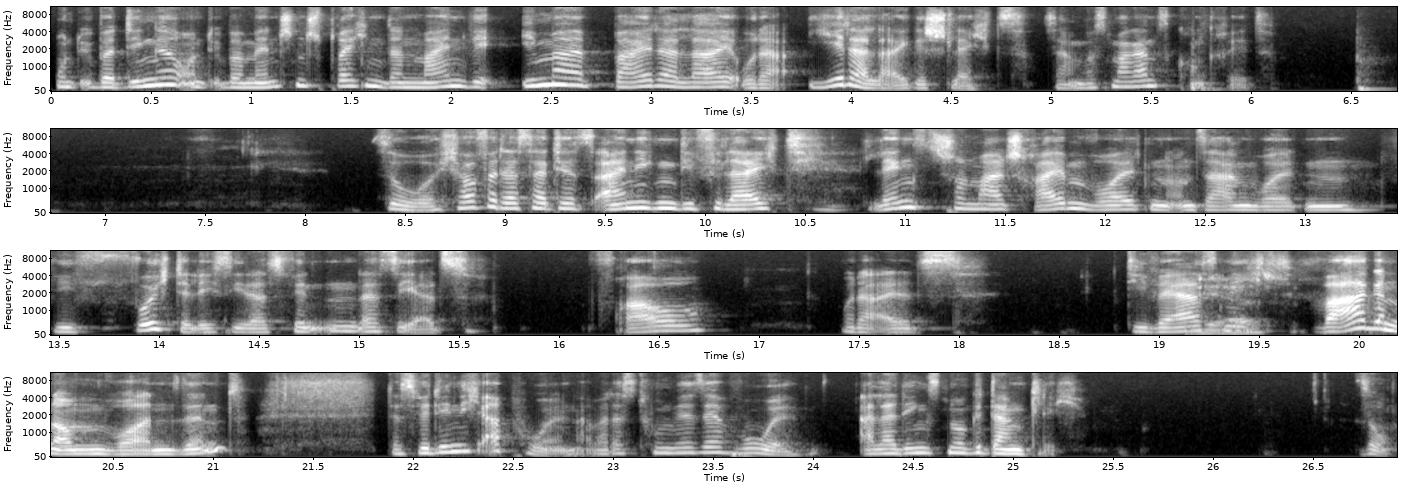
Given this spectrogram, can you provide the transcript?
und über Dinge und über Menschen sprechen, dann meinen wir immer beiderlei oder jederlei Geschlechts, sagen wir es mal ganz konkret. So, ich hoffe, das hat jetzt einigen, die vielleicht längst schon mal schreiben wollten und sagen wollten, wie fürchterlich sie das finden, dass sie als Frau oder als divers yes. nicht wahrgenommen worden sind, dass wir die nicht abholen. Aber das tun wir sehr wohl. Allerdings nur gedanklich. So,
